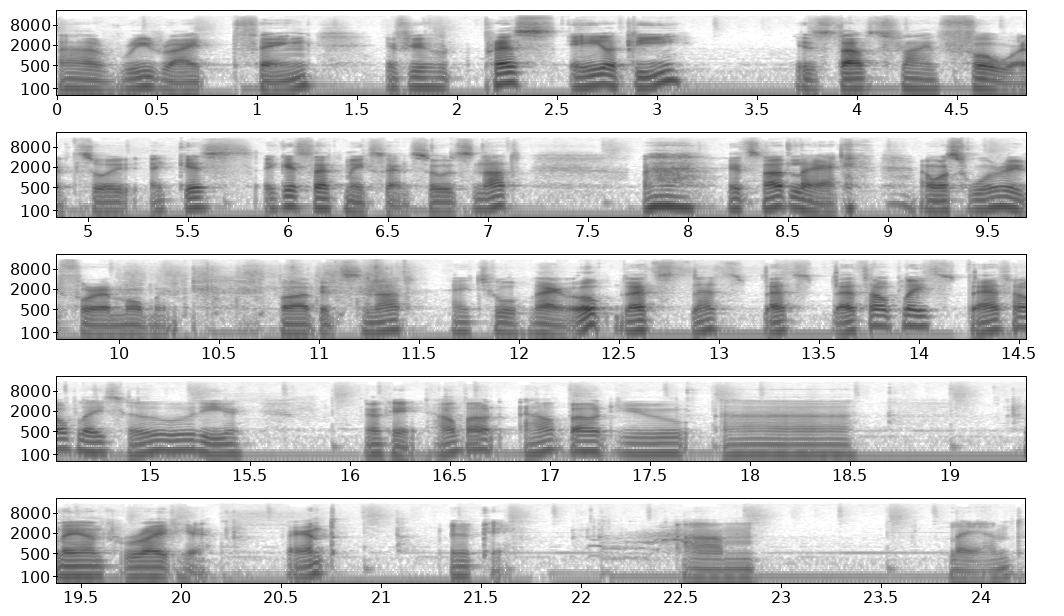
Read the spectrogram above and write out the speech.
uh, rewrite thing. If you press A or D, it stops flying forward. So I, I guess I guess that makes sense. So it's not it's not lag. I was worried for a moment, but it's not actual lag. Oh, that's that's that's that's our place. That's our place. Oh dear. Okay, how about how about you uh, land right here? Land. Okay. Um, land.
